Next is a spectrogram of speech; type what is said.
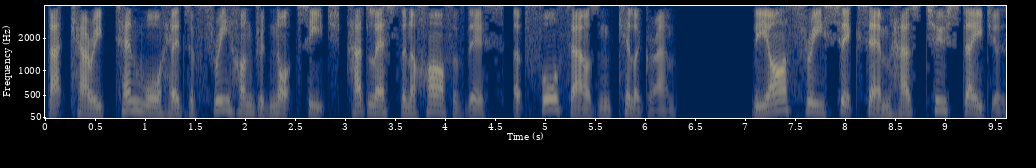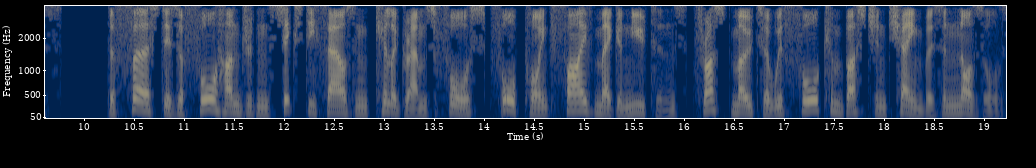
that carried 10 warheads of 300 knots each, had less than a half of this, at 4,000 kg. The R-36M has two stages. The first is a 460,000 kilograms force, 4.5 meganewtons thrust motor with four combustion chambers and nozzles.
